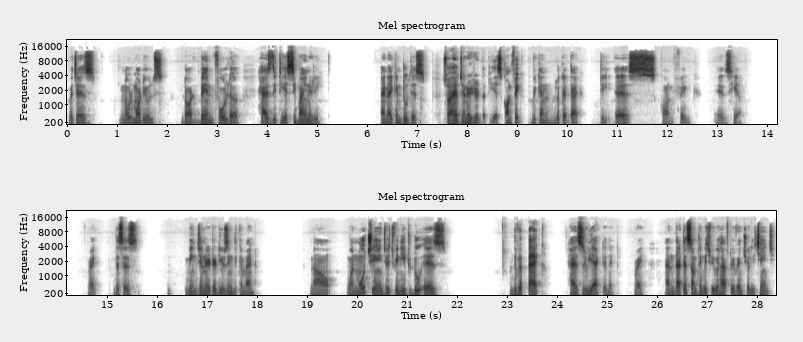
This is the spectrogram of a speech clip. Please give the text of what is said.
which is node modules dot bin folder has the tsc binary. And i can do this. So i have generated the ts config. We can look at that. Ts config is here. Right? This is being generated using the command. Now one more change which we need to do is the webpack has react in it. Right? And that is something which we will have to eventually change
